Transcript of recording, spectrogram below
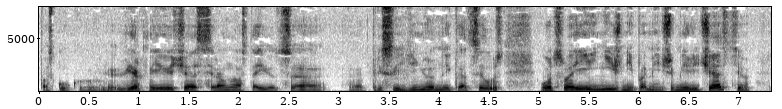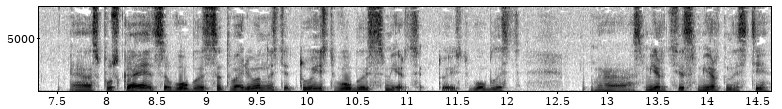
поскольку верхняя ее часть все равно остается э, присоединенной к Ацилус, вот своей нижней, по меньшей мере, частью спускается в область сотворенности, то есть в область смерти, то есть в область смерти, смертности,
